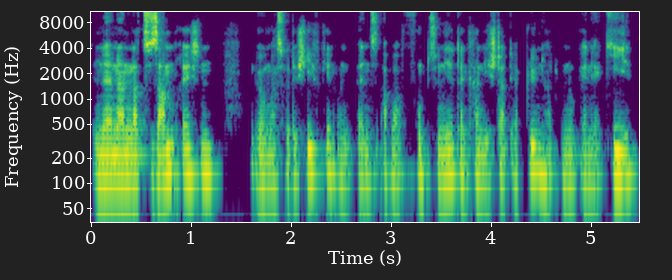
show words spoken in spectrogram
ineinander zusammenbrechen und irgendwas würde schiefgehen. Und wenn es aber funktioniert, dann kann die Stadt erblühen, hat genug Energie.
